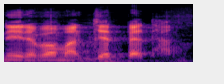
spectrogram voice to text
นี่นะประมาณเจ็ดแปดถัง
